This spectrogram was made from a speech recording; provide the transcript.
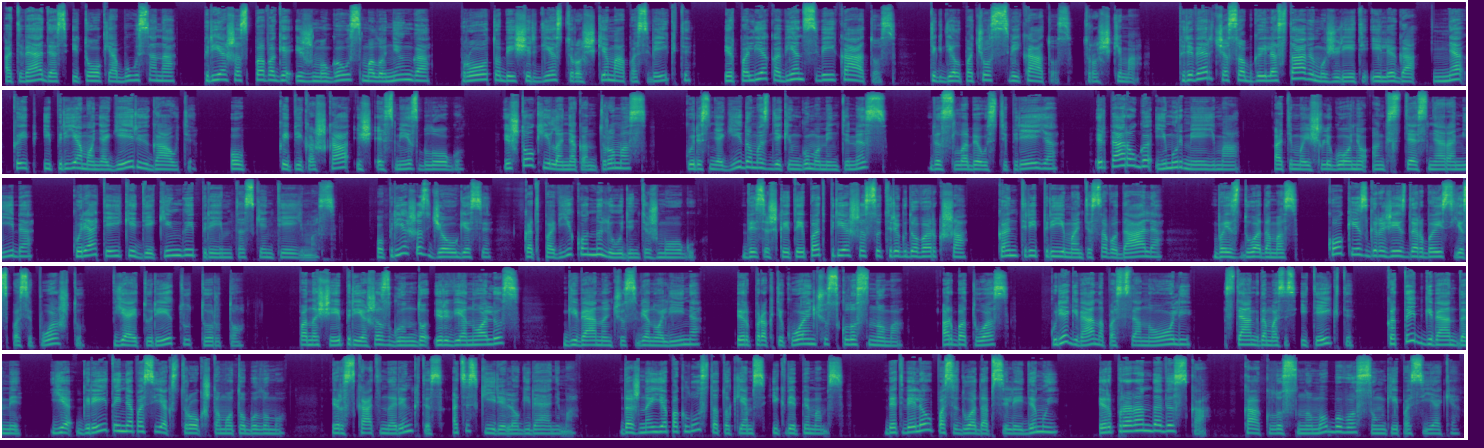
Atvedęs į tokią būseną, priešas pavagė iš žmogaus maloningą proto bei širdies troškimą pasveikti ir palieka vien sveikatos, tik dėl pačios sveikatos troškimą. Priverčia su apgailestavimu žiūrėti į lygą ne kaip į priemonę gėriui gauti, o kaip į kažką iš esmės blogo. Iš to kyla nekantrumas, kuris negydomas dėkingumo mintimis vis labiau stiprėja ir perauga į murmėjimą, atima iš ligonio ankstesnę ramybę, kurią teikia dėkingai priimtas kentėjimas. O priešas džiaugiasi, kad pavyko nuliūdinti žmogų. Visiškai taip pat priešas sutrikdo vargšą, kantriai priimanti savo dalę, vaizduodamas, kokiais gražiais darbais jis pasipuoštų, jei turėtų turto. Panašiai priešas gundo ir vienuolius, gyvenančius vienuolynę ir praktikuojančius klusnumą, arba tuos, kurie gyvena pas senolį, stengdamasis įteikti, kad taip gyvendami jie greitai nepasieks trokštamo tobulumo ir skatina rinktis atsiskyrėlio gyvenimą. Dažnai jie paklūsta tokiems įkvėpimams, bet vėliau pasiduoda apsileidimui ir praranda viską, ką klusnumu buvo sunkiai pasiekę.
